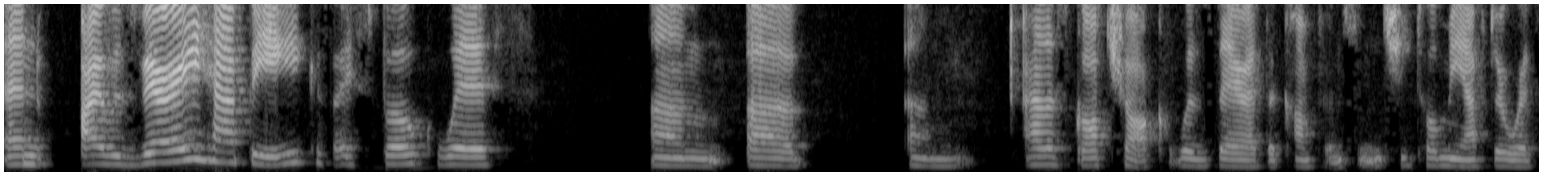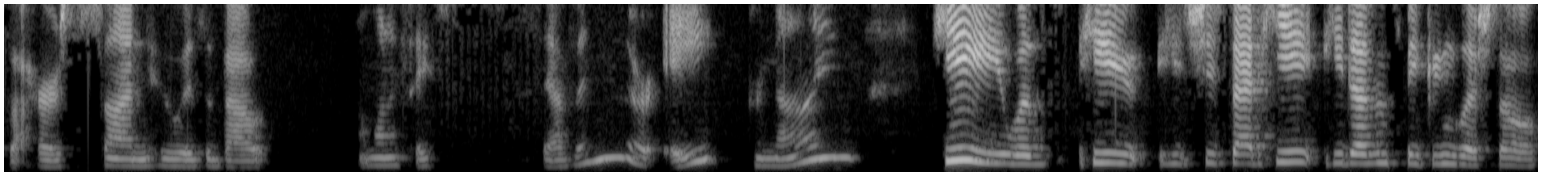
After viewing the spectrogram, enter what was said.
and I was very happy because I spoke with um, uh, um, Alice Gottschalk was there at the conference, and she told me afterwards that her son, who is about I want to say seven or eight or nine, he was he, he she said he he doesn't speak english so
